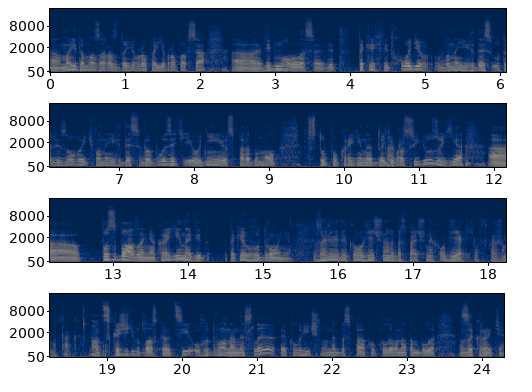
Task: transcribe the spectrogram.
ми йдемо зараз до Європи. Європа вся е, відмовилася від таких відходів. Вони їх десь утилізовують, вони їх десь вивозять. І однією з передумов вступу країни до Так. Євросоюзу є е, позбавлення країни від таких гудронів. Взагалі від екологічно небезпечних об'єктів, скажімо так. От скажіть, будь ласка, ці гудрони несли екологічну небезпеку, коли вони там були закриті?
